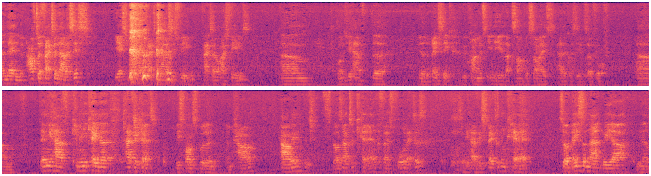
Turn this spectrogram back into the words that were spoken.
and then after factor analysis, yes, you have factor analysis theme, factor analyze themes. Um, as long as you have the, you know, the basic requirements you need, like sample size, adequacy, and so forth. Um, then you have communicator, advocate, responsible, and empower, empowering, which spells out to care, the first four letters. So we have respected and care. So based on that, we are, you know,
